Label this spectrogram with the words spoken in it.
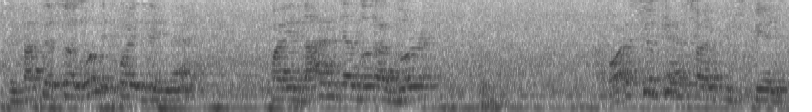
Você está pensando um monte de coisa aí, né? Qualidade de adorador. Agora sim eu quero que você olhe para o espelho.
